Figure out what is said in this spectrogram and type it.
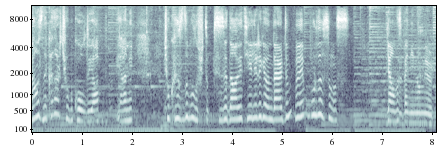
Yalnız ne kadar çabuk oldu ya. Yani çok hızlı buluştuk. Size davetiyeleri gönderdim ve buradasınız. Yalnız ben inanıyorum.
